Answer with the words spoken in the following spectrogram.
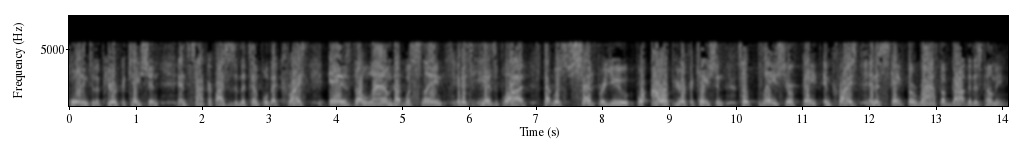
pointing to the purification and sacrifices in the temple that Christ is the lamb that was slain. It is his blood that was shed for you for our purification. So place your faith in Christ and escape the wrath of God that is coming.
